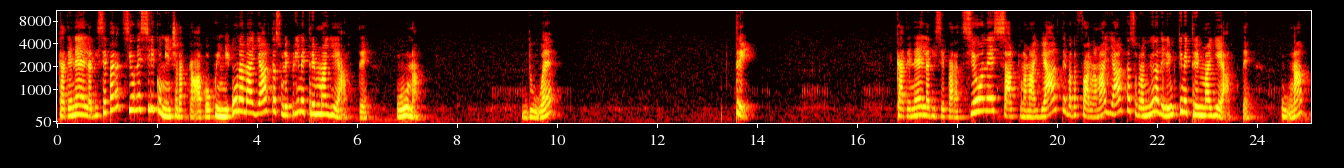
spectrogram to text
Catenella di separazione si ricomincia da capo quindi una maglia alta sulle prime tre maglie alte. Una due 3 catenella di separazione salto una maglia alta e vado a fare una maglia alta sopra ognuna delle ultime tre maglie alte. Una.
